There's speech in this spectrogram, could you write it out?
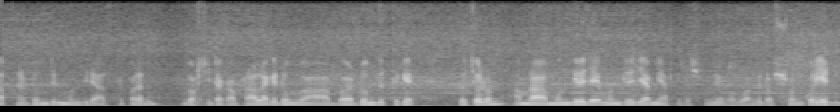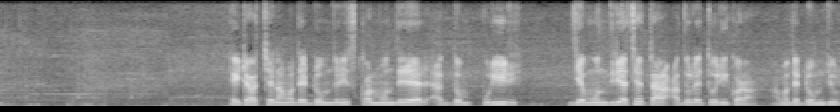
আপনারা ডোমজুর মন্দিরে আসতে পারেন। দশটি টাকা ভাড়া লাগে ডোম ডোমজুর থেকে। তো চলুন, আমরা মন্দিরে যাই। মন্দিরে যাই আমি আপনাদের সঙ্গে ভগবানকে দর্শন করিয়ে দিই। এইটা হচ্ছেন আমাদের ডোমজুর ইস্কন মন্দিরের একদম পুরীর যে মন্দির আছে, তার আদলে তৈরি করা আমাদের ডোমজুর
